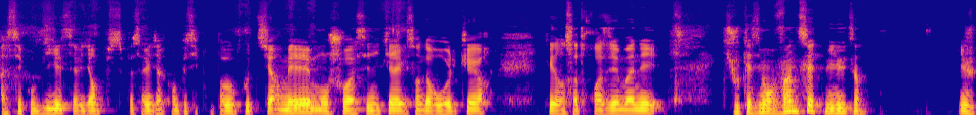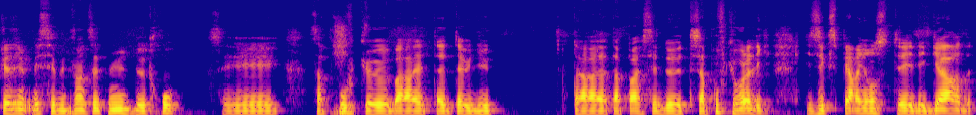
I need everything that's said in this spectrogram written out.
assez compliqué. Ça veut dire, en plus, ça veut dire qu'en plus, il prend pas beaucoup de tirs. Mais mon choix, c'est Nickel Alexander Walker, qui est dans sa troisième année, qui joue quasiment 27 minutes. Il joue quasiment, mais c'est 27 minutes de trop. C'est, ça prouve que bah t'as as eu du, t'as pas assez de, ça prouve que voilà les, les expériences des, des gardes,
